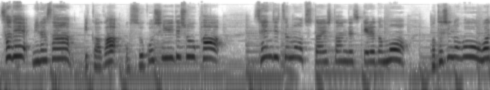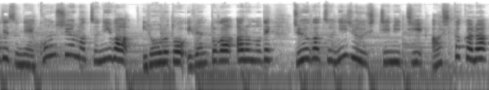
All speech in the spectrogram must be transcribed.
さて皆さん、いかがお過ごしでしょうか？先日もお伝えしたんですけれども、私の方はですね、今週末にはいろいろとイベントがあるので、10月27日、明日から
